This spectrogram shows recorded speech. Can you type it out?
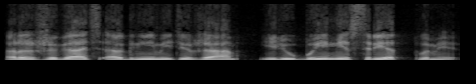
разжигать огни мятежа и любыми средствами,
